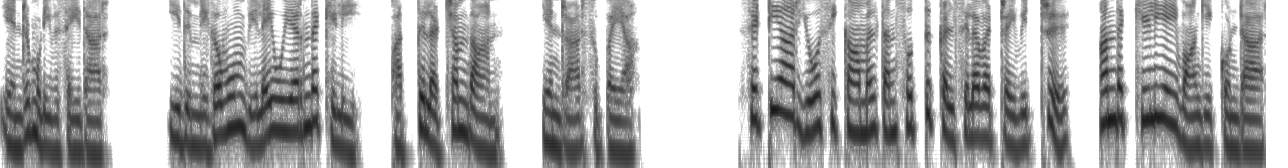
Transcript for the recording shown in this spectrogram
என்று முடிவு செய்தார். இது மிகவும் விலை உயர்ந்த கிளி பத்து லட்சம்தான் என்றார் சுப்பையா. செட்டியார் யோசிக்காமல் தன் சொத்துக்கள் சிலவற்றை விற்று அந்தக் கிளியை வாங்கிக் கொண்டார்.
